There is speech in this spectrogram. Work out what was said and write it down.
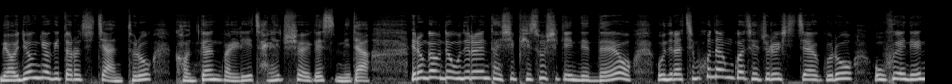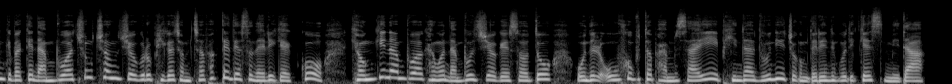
면역력이 떨어지지 않도록 건강 관리 관리 잘 해주셔야겠습니다. 이런 가운데 오늘은 다시 비 소식이 있는데요. 오늘 아침 호남과 제주를 시작으로 오후에는 그밖에 남부와 충청 지역으로 비가 점차 확대돼서 내리겠고 경기 남부와 강원 남부 지역에서도 오늘 오후부터 밤사이 비나 눈이 조금 내리는 곳 있겠습니다.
